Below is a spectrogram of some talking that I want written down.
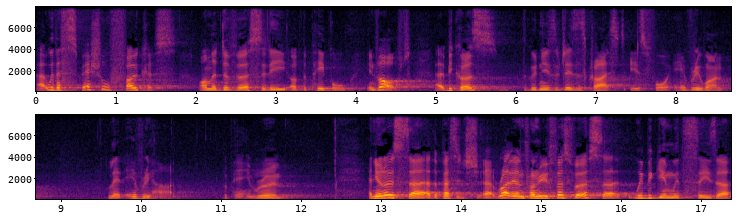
uh, with a special focus on the diversity of the people involved. Uh, because the good news of Jesus Christ is for everyone. Let every heart prepare him room. And you'll notice uh, at the passage uh, right there in front of you, first verse, uh, we begin with Caesar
